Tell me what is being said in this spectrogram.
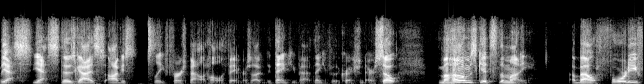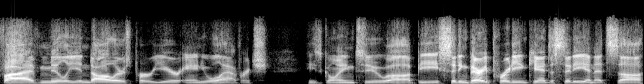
Yes, yes, those guys obviously first ballot Hall of Famers. I, thank you, Pat. Thank you for the correction there. So Mahomes gets the money, about forty-five million dollars per year annual average. He's going to uh, be sitting very pretty in Kansas City, and it's uh,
